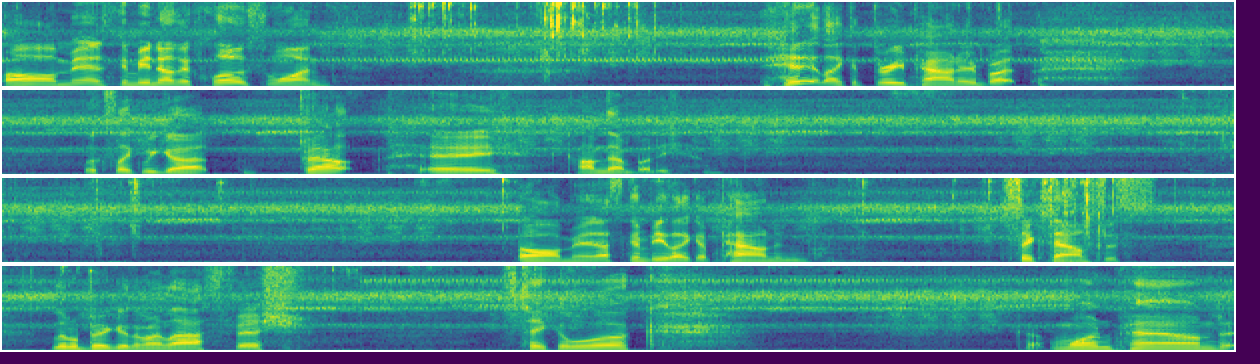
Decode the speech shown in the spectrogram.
Oh man, it's gonna be another close one. Hit it like a three pounder, but looks like we got about a, calm down buddy. Oh man, that's gonna be like a pound and six ounces. A little bigger than my last fish. Let's take a look. Got one pound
